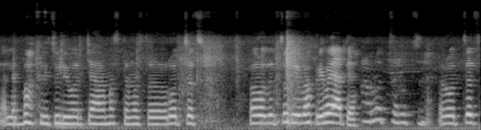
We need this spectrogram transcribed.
चालल्यात भाकरी चुलीवरच्या मस्त मस्त. रोजच रोजच चुली भाकरी वया त्या रोजच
